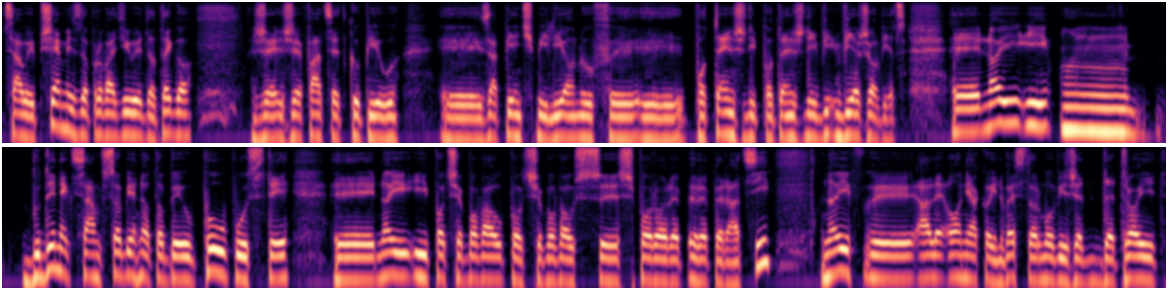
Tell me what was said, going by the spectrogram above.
cały przemysł, doprowadziły do tego, że, że facet kupił y, za 5 milionów y, potężny, potężny wieżowiec. No i, i mm, budynek sam w sobie no to był półpusty, y, no i, i potrzebował, potrzebował sporo reparacji, no i y, ale on jako inwestor mówi, że Detroit,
